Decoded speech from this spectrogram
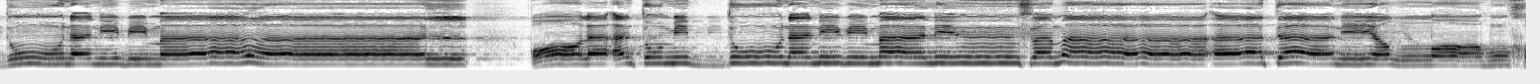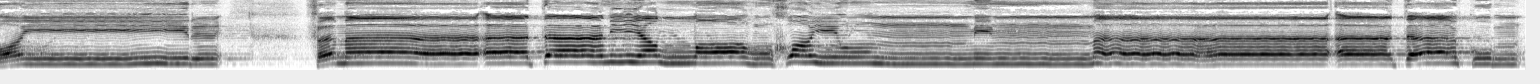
بمال؟ قال أتمدونني بمال فما آتاني الله خير فما آتاني الله خير لكم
